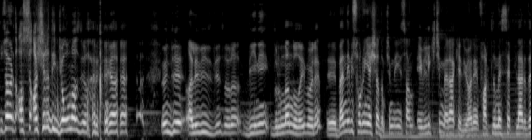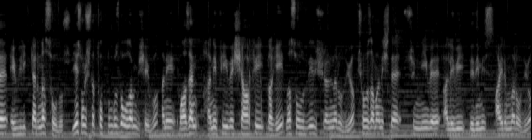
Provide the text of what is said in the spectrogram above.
bu sefer de aşırı dince olmaz diyorlar. Önce Aleviyiz diye sonra dini durumdan dolayı böyle. Ee, ben de bir sorun yaşadım. Şimdi insan evlilik için merak ediyor. Hani farklı mezheplerde evlilikler nasıl olur diye. Sonuçta toplumumuzda olan bir şey bu. Hani bazen Hanefi ve Şafi dahi nasıl olur diye düşünenler oluyor. Çoğu zaman işte Sünni ve Alevi dediğimiz ayrımlar oluyor.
